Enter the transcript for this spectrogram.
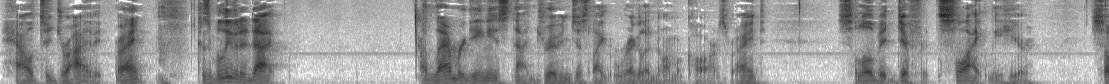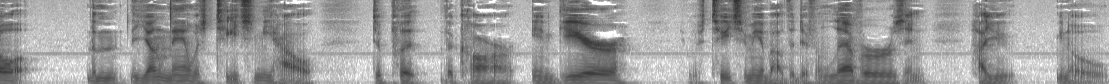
how to drive it, right? Because believe it or not, a Lamborghini is not driven just like regular normal cars, right? It's a little bit different, slightly here. So the the young man was teaching me how to put the car in gear. He was teaching me about the different levers and how you you know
